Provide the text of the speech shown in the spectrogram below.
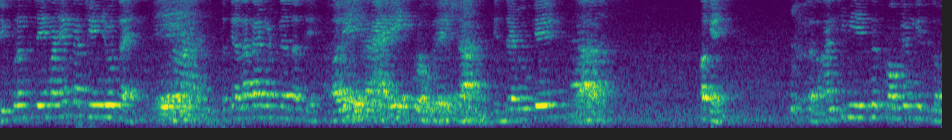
डिफरन्स सेम आहे का चेंज होत आहे? तर त्याला काय म्हटलं जाते? Arithmetic progression is that okay again चला आणखी मी एक जर प्रॉब्लेम घेतलं.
